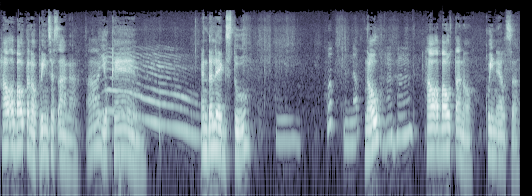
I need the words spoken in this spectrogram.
How about ano, Princess Anna? Ah, you can. And the legs too? Oop, nope. No? Mm-hmm. How about ano, Queen Elsa?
